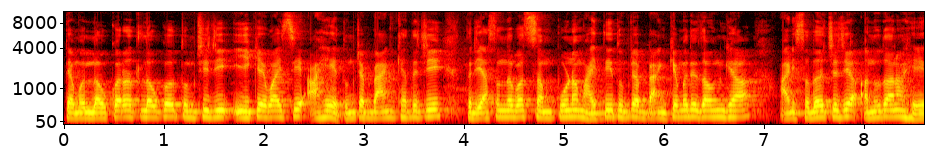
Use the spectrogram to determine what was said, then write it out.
त्यामुळे लवकरात लवकर तुमची जी ई के वाय सी आहे तुमच्या बँक खात्याची तर या संदर्भात संपूर्ण माहिती तुमच्या बँकेमध्ये जाऊन घ्या आणि सदरचे जे अनुदान आहे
